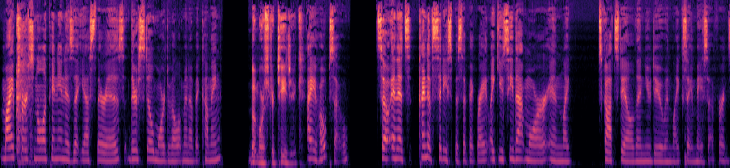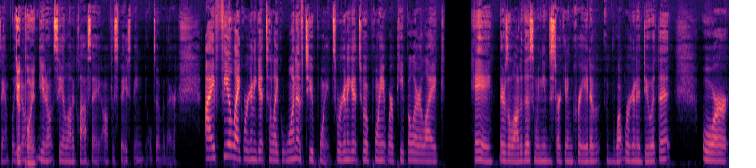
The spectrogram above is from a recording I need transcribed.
My personal opinion is that yes, there is. There's still more development of it coming. But more strategic. I hope so. So, and it's kind of city specific, right? Like you see that more in like Scottsdale than you do in like say Mesa, for example. You Good don't, point. You don't see a lot of Class A office space being built over there. I feel like we're going to get to like one of two points. We're going to get to a point where people are like, "Hey, there's a lot of this, and we need to start getting creative of what we're going to do with it." Or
